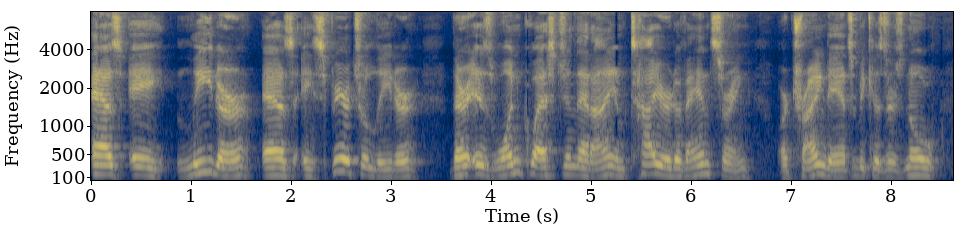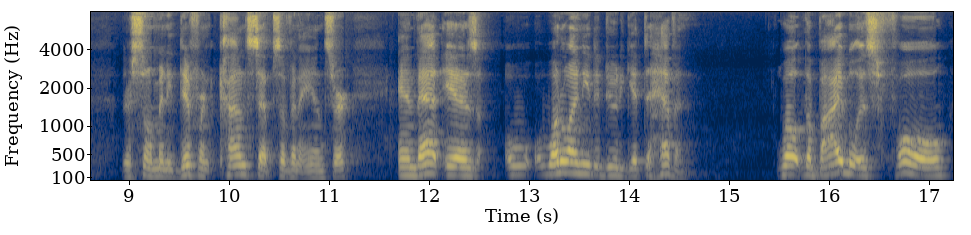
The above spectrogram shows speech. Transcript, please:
as a leader, as a spiritual leader, there is one question that I am tired of answering or trying to answer because there's no there's so many different concepts of an answer and that is what do I need to do to get to heaven? Well, the Bible is full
